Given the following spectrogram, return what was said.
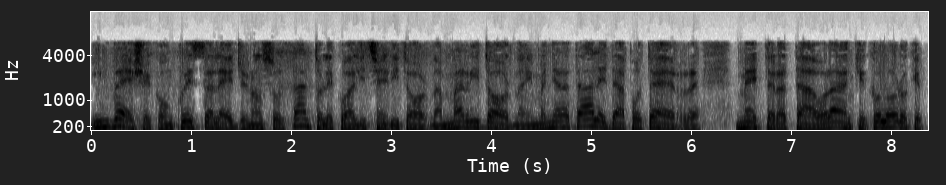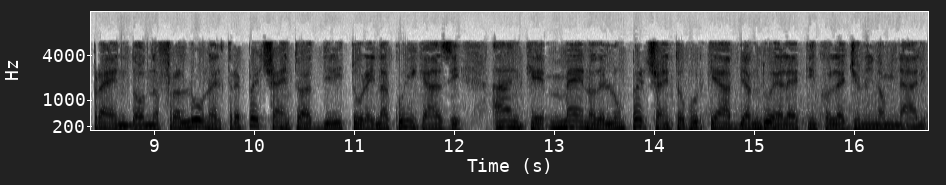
Invece con questa legge non soltanto le coalizioni ritornano, ma ritornano in maniera tale da poter mettere a tavola anche coloro che prendono fra l'1 e il 3%, addirittura in alcuni casi anche meno dell'1% purché abbiano due eletti in collegi uninominali.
